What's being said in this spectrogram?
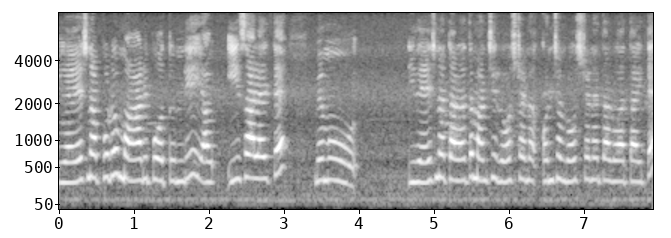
ఇక వేసినప్పుడు మాడిపోతుంది. ఈసారి అయితే మేము ఇది వేసిన తర్వాత మంచి రోస్ట్ అయిన కొంచెం రోస్ట్ అయిన తర్వాత అయితే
